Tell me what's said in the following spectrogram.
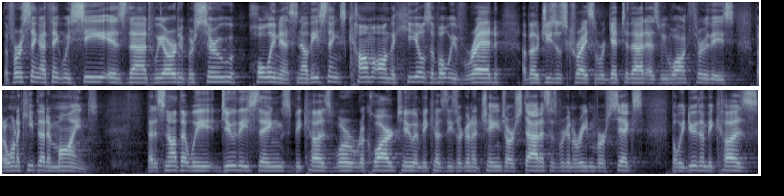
The first thing I think we see is that we are to pursue holiness. Now, these things come on the heels of what we've read about Jesus Christ, and we'll get to that as we walk through these. But I want to keep that in mind. That it's not that we do these things because we're required to and because these are going to change our status, as we're going to read in verse 6, but we do them because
